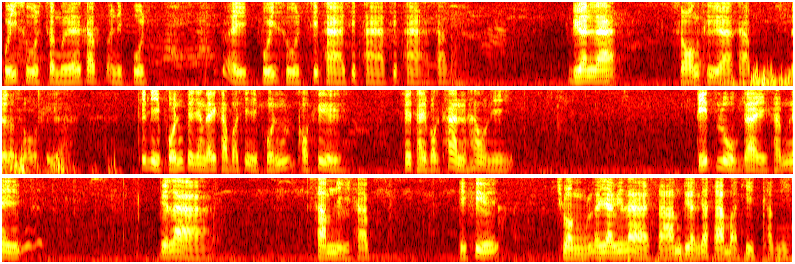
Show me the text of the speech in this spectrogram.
ปุ๋ยสูตรเสมอครับ อันนี้ปุ๋ยไอ้ปุ๋ยสูตรสิบหาสิบหาสิบหาครับ เดือนละ สองเทือครับ เดือนละสองเทือที่นี่ผลเป็นยังไงครับที่นี่ผลก็คือเฮ็ดให้บักท่านเท่านี้ ติดลูกได้ครับในเวลาซ้ำนี่ครับนี่คือช่วงระยะเวลาสามเดือนก็สามอาทิตย์ครับนี่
